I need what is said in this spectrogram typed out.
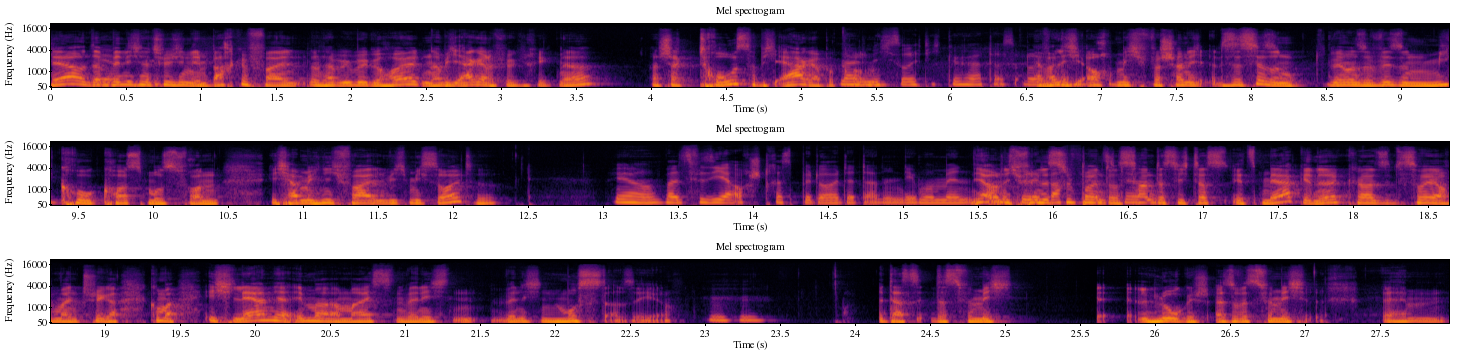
Ja, und dann Ja. bin ich natürlich in den Bach gefallen und habe übel geheult und habe ich Ärger dafür gekriegt, ne? Anstatt Trost habe ich Ärger bekommen. Weil du nicht so richtig gehört hast. Oder Ja, weil ich auch mich wahrscheinlich, das ist ja so ein, wenn man so will, so ein Mikrokosmos von, ich habe mich nicht verhalten, wie ich mich sollte. Ja, weil es für sie ja auch Stress bedeutet dann in dem Moment. Ja, und ich finde es super interessant, dass ich das jetzt merke, ne? Quasi, das war ja auch mein Trigger. Guck mal, ich lerne ja immer am meisten, wenn ich, ein- wenn ich ein Muster sehe. Mhm. Das, das für mich logisch, also was für mich ähm,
